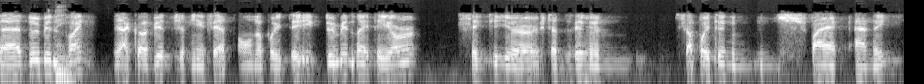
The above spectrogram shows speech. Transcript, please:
Euh, 2020, la COVID, j'ai rien fait. On n'a pas été. 2021, c'était, euh, je te dirais, ça n'a pas été une, super année.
